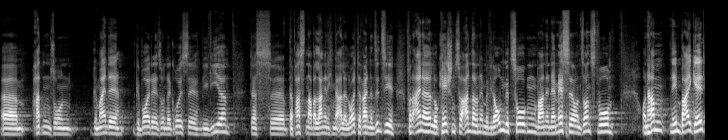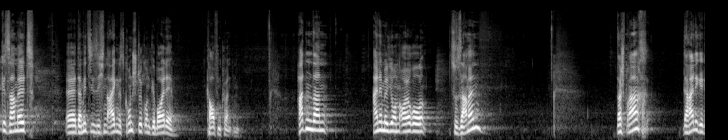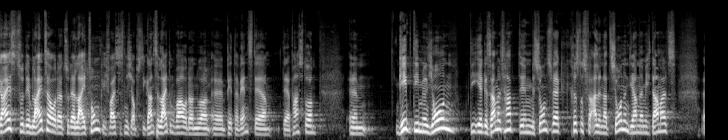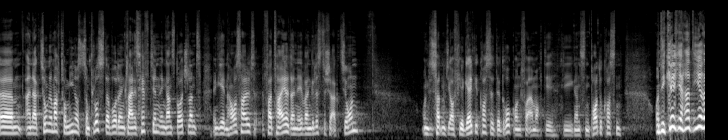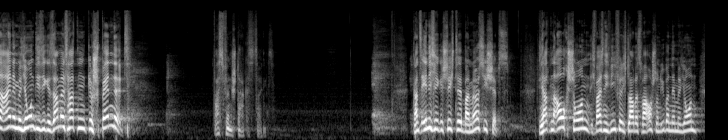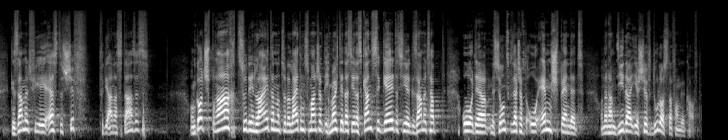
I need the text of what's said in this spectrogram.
ähm, hatten so ein Gemeindegebäude so in der Größe wie wir. Das, äh, da passten aber lange nicht mehr alle Leute rein. Dann sind sie von einer Location zur anderen immer wieder umgezogen, waren in der Messe und sonst wo und haben nebenbei Geld gesammelt, äh, damit sie sich ein eigenes Grundstück und Gebäude kaufen könnten. Hatten dann eine Million Euro zusammen. Da sprach der Heilige Geist zu dem Leiter oder zu der Leitung, ich weiß es nicht, ob es die ganze Leitung war oder nur äh, Peter Wenz, der, der Pastor, ähm, gebt die Million, die ihr gesammelt habt, dem Missionswerk Christus für alle Nationen. Die haben nämlich damals ähm, eine Aktion gemacht vom Minus zum Plus. Da wurde ein kleines Heftchen in ganz Deutschland in jeden Haushalt verteilt, eine evangelistische Aktion. Und es hat natürlich auch viel Geld gekostet, der Druck und vor allem auch die, die ganzen Portokosten. Und die Kirche hat ihre eine Million, die sie gesammelt hatten, gespendet. Was für ein starkes Zeugnis. Ganz ähnliche Geschichte bei Mercy Ships. Die hatten auch schon, ich weiß nicht wie viel, ich glaube, es war auch schon über eine Million gesammelt für ihr erstes Schiff, für die Anastasis. Und Gott sprach zu den Leitern und zu der Leitungsmannschaft, ich möchte, dass ihr das ganze Geld, das ihr gesammelt habt, der Missionsgesellschaft OM spendet. Und dann haben die da ihr Schiff Dulos davon gekauft.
